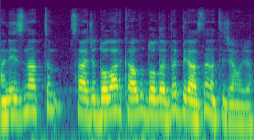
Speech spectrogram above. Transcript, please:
analizini attım. Sadece dolar kaldı. Doları da birazdan atacağım hocam.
